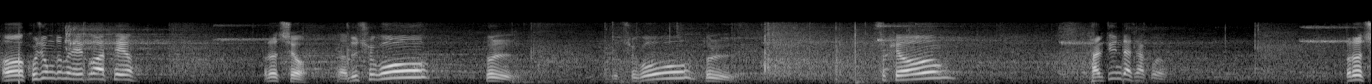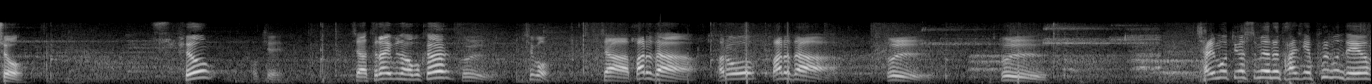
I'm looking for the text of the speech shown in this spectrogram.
어, 그 정도면 될 것 같아요. 그렇죠. 자, 늦추고, 둘. 늦추고, 둘. 수평. 다리 뛴다, 자꾸. 그렇죠. 수평. 오케이. 자, 드라이브도 가볼까? 둘. 치고. 자, 빠르다. 바로, 빠르다. 둘. 둘. 잘못 뛰었으면 다시 그냥 풀면 돼요.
